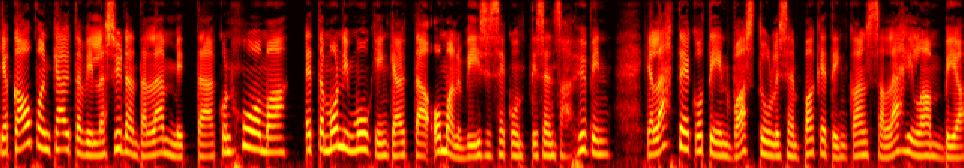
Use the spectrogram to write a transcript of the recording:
Ja kaupan käytävillä sydäntä lämmittää, kun huomaa, että moni muukin käyttää oman viisisekuntisensa hyvin ja lähtee kotiin vastuullisen paketin kanssa lähilambia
